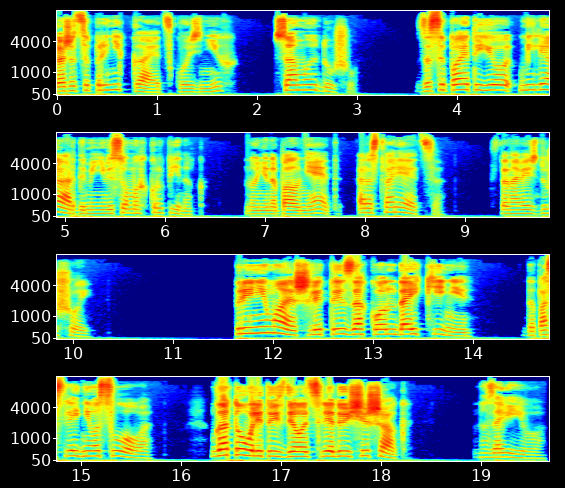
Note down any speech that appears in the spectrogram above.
Кажется, проникает сквозь них в самую душу. Засыпает ее миллиардами невесомых крупинок, но не наполняет, а растворяется, становясь душой. «Принимаешь ли ты закон Дайкини?» До последнего слова. «Готова ли ты сделать следующий шаг?» «Назови его».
